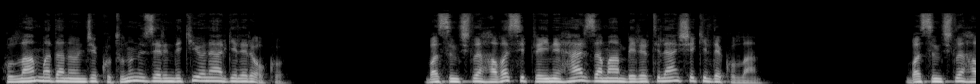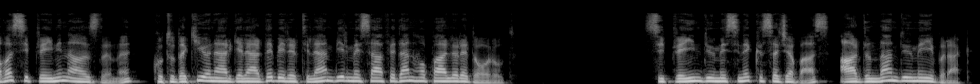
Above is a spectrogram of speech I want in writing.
Kullanmadan önce kutunun üzerindeki yönergeleri oku. Basınçlı hava spreyini her zaman belirtilen şekilde kullan. Basınçlı hava spreyinin ağızlığını, kutudaki yönergelerde belirtilen bir mesafeden hoparlöre doğrult. Spreyin düğmesine kısaca bas, ardından düğmeyi bırak.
